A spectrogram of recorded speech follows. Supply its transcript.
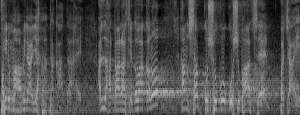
پھر معاملہ یہاں تک آتا ہے۔ اللہ تعالیٰ سے دعا کرو ہم سب کو شکو کو شبہات سے بچائے۔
